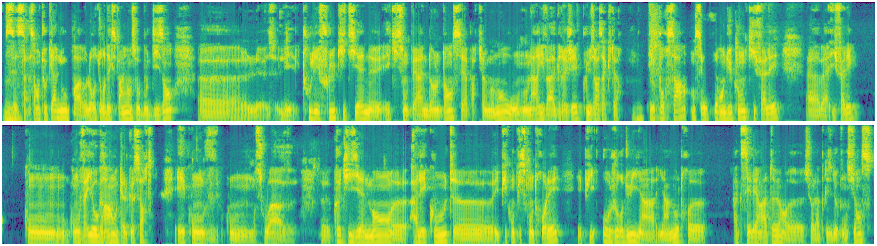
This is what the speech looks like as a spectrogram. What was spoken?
Mmh. C'est ça. En tout cas, nous, le retour d'expérience au bout de dix ans, euh, les, tous les flux qui tiennent et qui sont pérennes dans le temps, c'est à partir du moment où on arrive à agréger plusieurs acteurs. Mmh. Et pour ça, on s'est aussi rendu compte qu'il fallait, euh, bah, il fallait qu'on qu'on veille au grain en quelque sorte et qu'on qu'on soit euh, euh quotidiennement euh, à l'écoute et puis qu'on puisse contrôler. Et puis aujourd'hui, il y a, y a un autre accélérateur euh, sur la prise de conscience,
